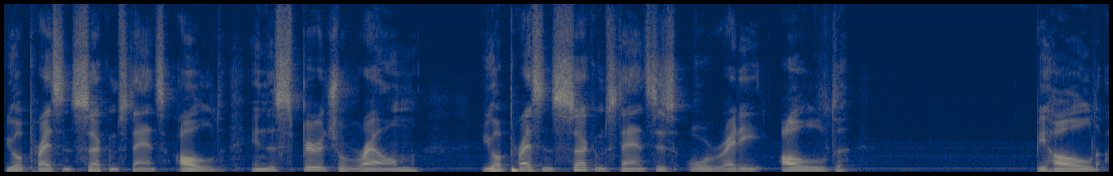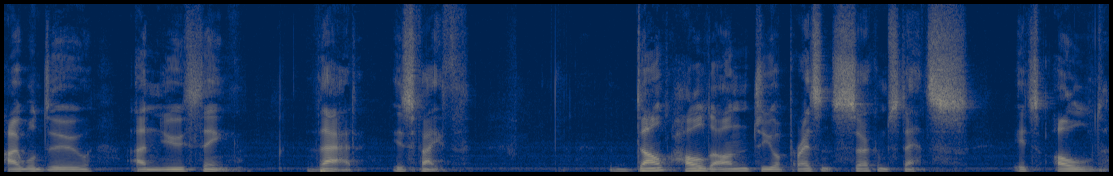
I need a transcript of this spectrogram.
your present circumstance old. In the spiritual realm, your present circumstance is already old. Behold, I will do a new thing. That is faith. Don't hold on to your present circumstance, it's old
